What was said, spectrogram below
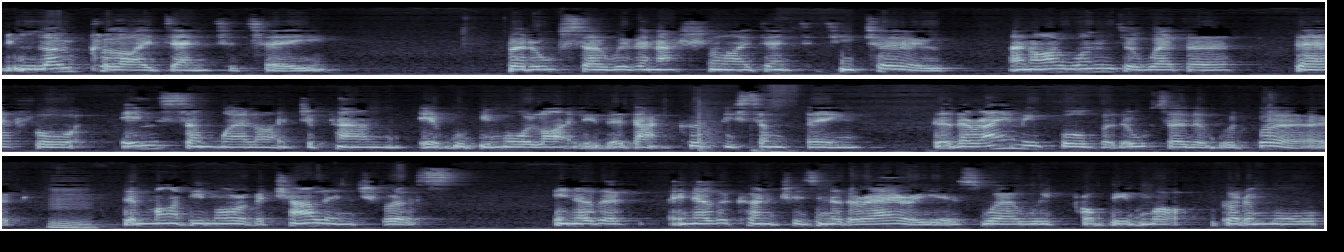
local identity, but also with a national identity too. And I wonder whether, therefore, in somewhere like Japan, it would be more likely that that could be something that they're aiming for, but also that would work. Mm. That might be more of a challenge for us in other in other countries, in other areas where we've probably got a more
